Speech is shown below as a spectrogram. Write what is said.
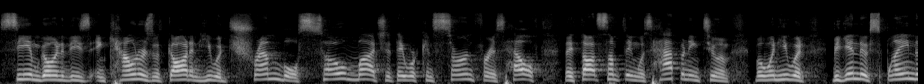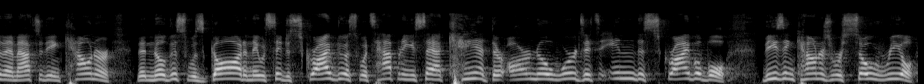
see him go into these encounters with God and he would tremble so much that they were concerned for his health. They thought something was happening to him. But when he would begin to explain to them after the encounter that no, this was God, and they would say, Describe to us what's happening, he'd say, I can't. There are no words. It's indescribable. These encounters were so real.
